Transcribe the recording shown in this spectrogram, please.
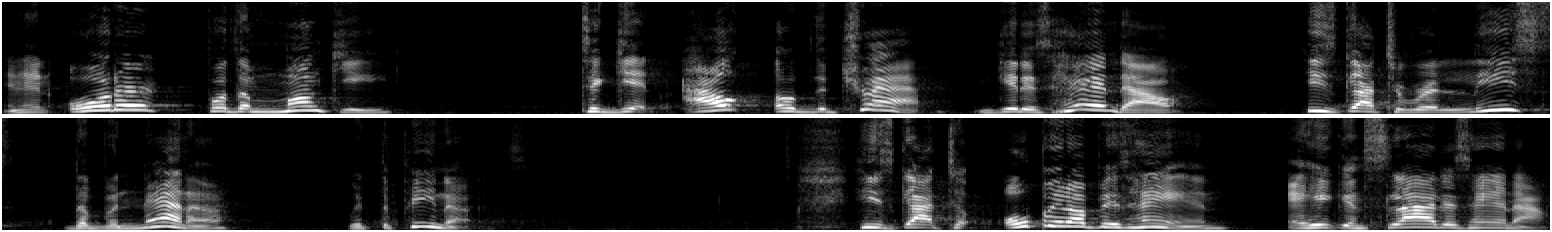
And in order for the monkey to get out of the trap and get his hand out, he's got to release the banana with the peanuts. He's got to open up his hand and he can slide his hand out.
